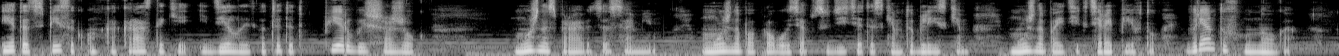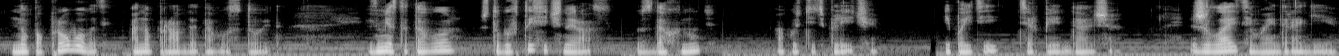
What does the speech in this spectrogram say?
И этот список, он как раз-таки и делает вот этот первый шажок. Можно справиться самим, можно попробовать обсудить это с кем-то близким, можно пойти к терапевту. Вариантов много, но попробовать оно правда того стоит. Вместо того, чтобы в тысячный раз вздохнуть, опустить плечи и пойти терпеть дальше. Желайте, мои дорогие,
